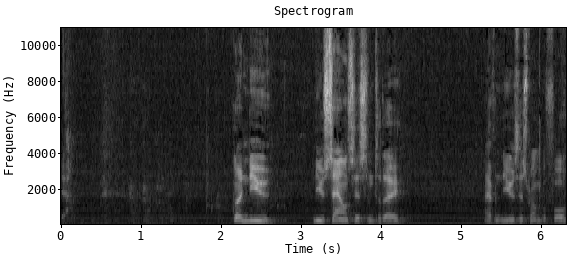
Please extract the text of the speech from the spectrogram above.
Yeah. Got a new new sound system today. I haven't used this one before.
